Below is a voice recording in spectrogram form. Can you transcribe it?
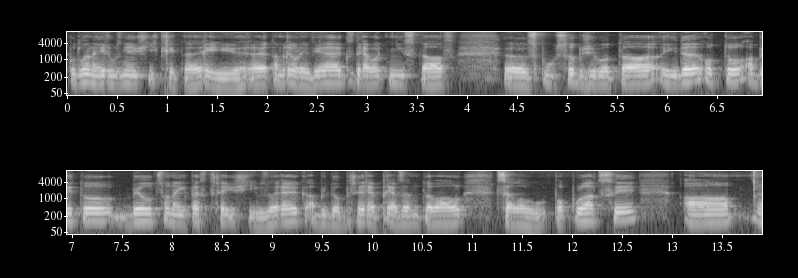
podle nejrůznějších kritérií. Hraje tam roli věk, zdravotní stav, e, způsob života. Jde o to, aby to byl co nejpestřejší vzorek, aby dobře reprezentoval celou populaci a e,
